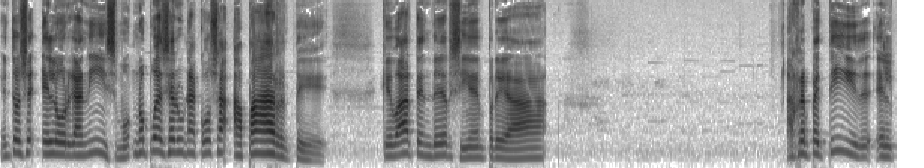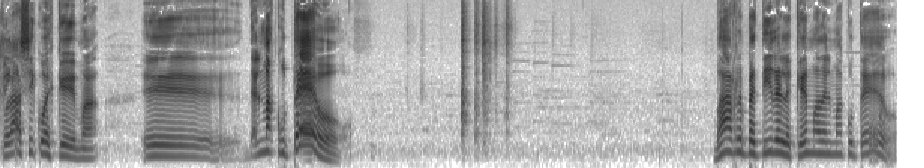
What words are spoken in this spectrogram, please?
Entonces el organismo no puede ser una cosa aparte que va a atender siempre a, a repetir el clásico esquema eh, del macuteo. va a repetir el esquema del macuteo.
